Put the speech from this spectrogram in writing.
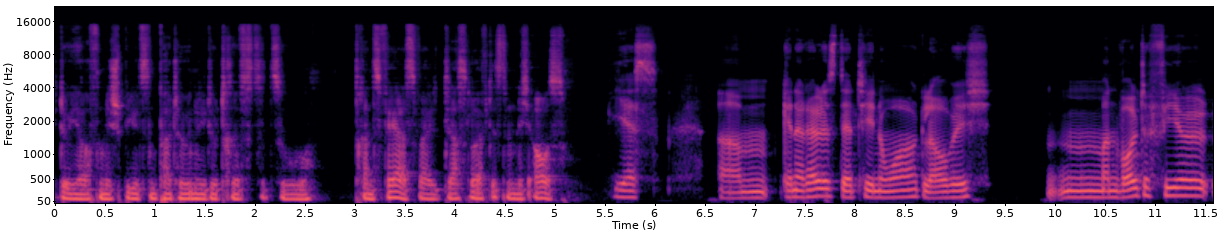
die du hier hoffentlich spielst, ein paar Töne, die du triffst zu Transfers, weil das läuft jetzt nämlich aus. Yes. Ähm, generell ist der Tenor, glaube ich, man wollte viel,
